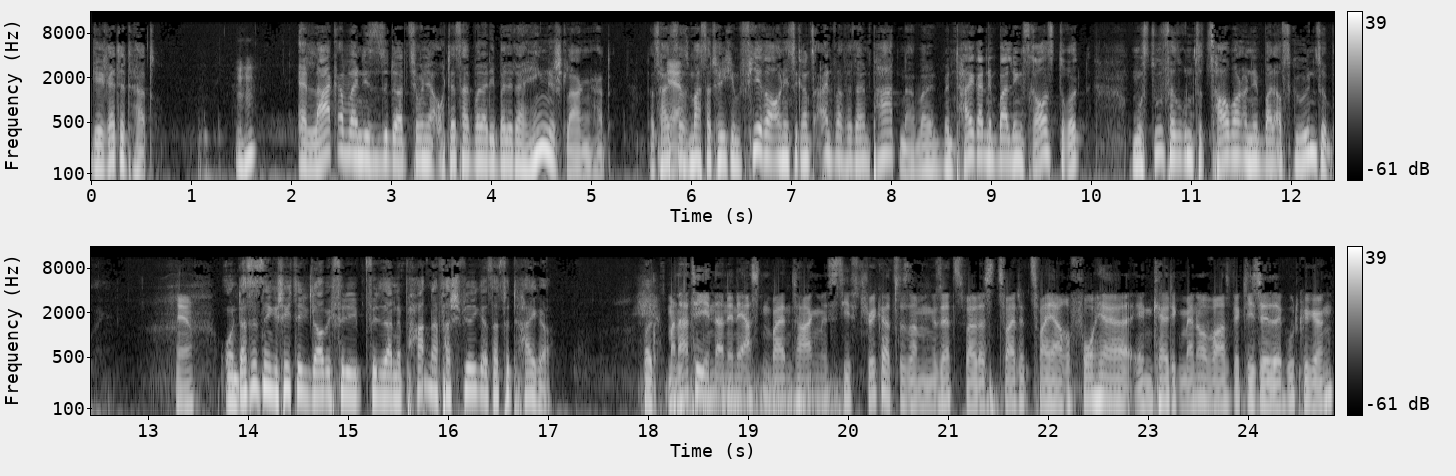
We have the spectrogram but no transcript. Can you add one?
gerettet hat. Mhm. Er lag aber in diesen Situationen ja auch deshalb, weil er die Bälle dahin geschlagen hat. Das heißt, ja. das macht natürlich im Vierer auch nicht so ganz einfach für seinen Partner, weil wenn Tiger den Ball links rausdrückt, musst du versuchen zu zaubern und den Ball aufs Grün zu bringen. Ja. Und das ist eine Geschichte, die glaube ich für die für seine Partner fast schwieriger ist als für Tiger. Man hatte ihn an den ersten beiden Tagen mit Steve Stricker zusammengesetzt, weil das zweite zwei Jahre vorher in Celtic Manor war es wirklich sehr, sehr gut gegangen.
